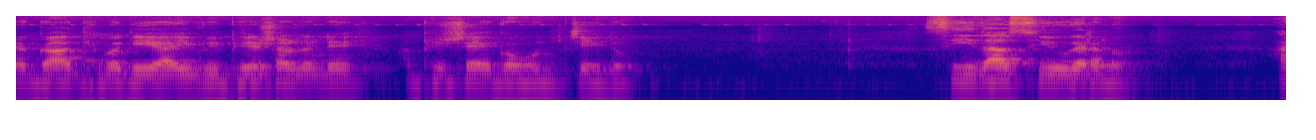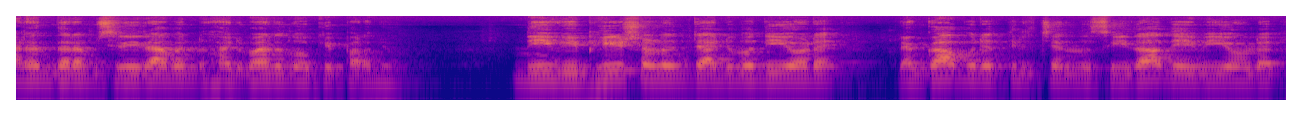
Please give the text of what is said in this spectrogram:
രംഗാധിപതിയായി വിഭീഷണനെ അഭിഷേകവും ചെയ്തു. സീതാ സ്വീകരണം അനന്തരം ശ്രീരാമൻ ഹനുമാനെ നോക്കി പറഞ്ഞു നീ വിഭീഷണന്റെ അനുമതിയോടെ ലങ്കാപുരത്തിൽ ചെന്ന് സീതാദേവിയോട്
